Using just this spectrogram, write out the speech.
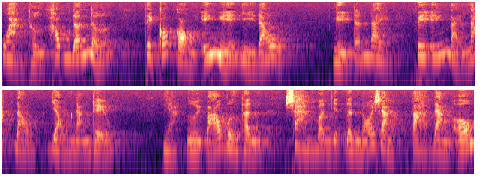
hoàng thượng không đến nữa, Thì có còn ý nghĩa gì đâu. Nghĩ đến đây, Phi Yến lại lắc đầu, giọng nặng trĩu. Nhà người bảo Vương Thịnh, Sang bên dịch đình nói rằng, Ta đang ốm,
